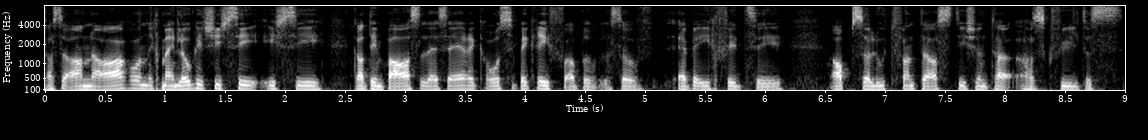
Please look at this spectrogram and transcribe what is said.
also Anna Aaron. Ich meine, logisch ist sie, ist sie gerade in Basel ein sehr grosser Begriff, aber so, eben, ich finde sie absolut fantastisch und habe das Gefühl, dass,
